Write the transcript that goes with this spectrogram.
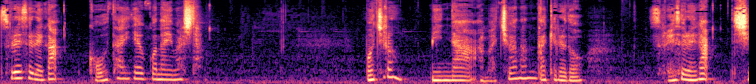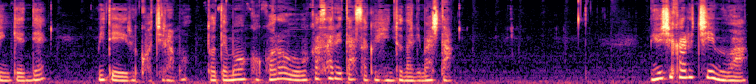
それぞれが交代で行いました。もちろんみんなアマチュアなんだけれどそれぞれが真剣で見ているこちらもとても心を動かされた作品となりました。ミュージカルチームは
